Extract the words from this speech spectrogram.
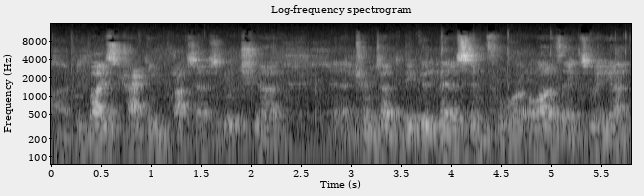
uh, advice tracking process, which uh, uh, turns out to be good medicine for a lot of things. We got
